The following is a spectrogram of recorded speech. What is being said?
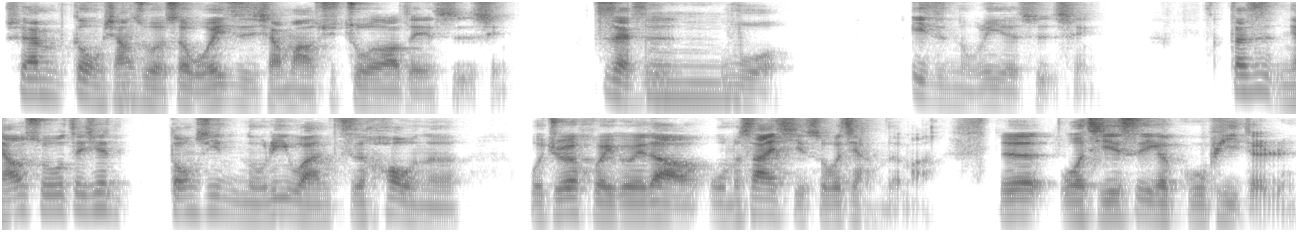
所以他们跟我相处的时候，我一直想办法去做到这件事情，这才是我一直努力的事情。但是你要说这些东西努力完之后呢？我就会回归到我们上一期所讲的嘛，就是我其实是一个孤僻的人，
